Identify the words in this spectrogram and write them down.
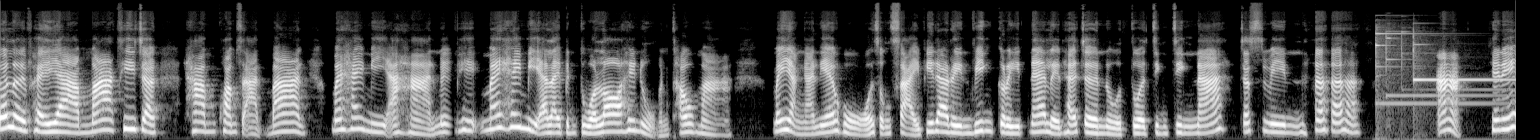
ก็เลยพยายามมากที่จะทำความสะอาดบ้าน ไม่ให้มีอาหารไม่ไม่ให้มีอะไรเป็นตัวล่อให้หนูมันเข้ามา ไม่อย่างนั้นเนี่ยโห สงสัยพี่ดารินวิ่งกรีดแน่เลยถ้าเจอหนูตัวจริง ๆ นะจัสมินอะทีนี้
